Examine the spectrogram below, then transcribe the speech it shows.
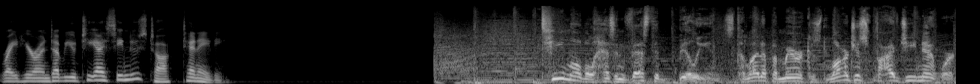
right here on WTIC News Talk 1080. T-Mobile has invested billions to light up America's largest 5G network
